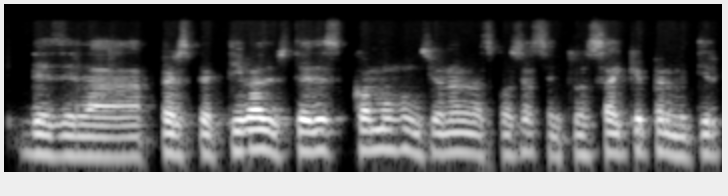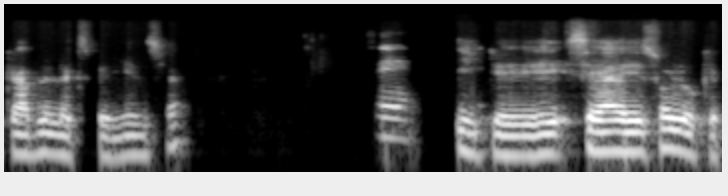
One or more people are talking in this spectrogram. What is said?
desde la perspectiva de ustedes cómo funcionan las cosas, entonces hay que permitir que hable la experiencia sí. y que sea eso lo que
